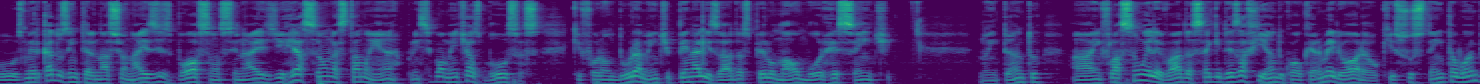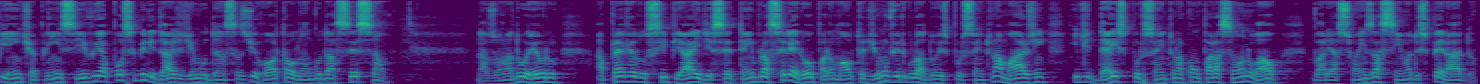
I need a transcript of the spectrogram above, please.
Os mercados internacionais esboçam sinais de reação nesta manhã, principalmente as bolsas, que foram duramente penalizadas pelo mau humor recente. No entanto, a inflação elevada segue desafiando qualquer melhora, o que sustenta o ambiente apreensivo e a possibilidade de mudanças de rota ao longo da sessão. Na zona do euro, a prévia do CPI de setembro acelerou para uma alta de 1,2% na margem e de 10% na comparação anual, variações acima do esperado.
